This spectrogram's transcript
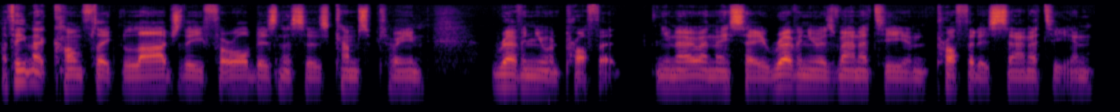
I think that conflict largely for all businesses comes between revenue and profit you know, and they say revenue is vanity and profit is sanity. And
